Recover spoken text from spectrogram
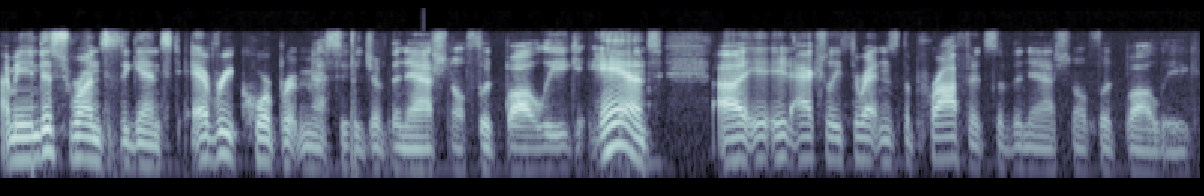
I mean, this runs against every corporate message of the National Football League, and uh, it, it actually threatens the profits of the National Football League.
